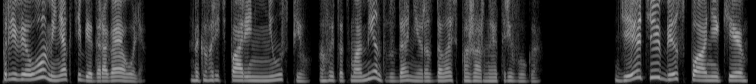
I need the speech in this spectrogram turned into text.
привело меня к тебе, дорогая Оля». Договорить парень не успел, а в этот момент в здании раздалась пожарная тревога. «Дети без паники!»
